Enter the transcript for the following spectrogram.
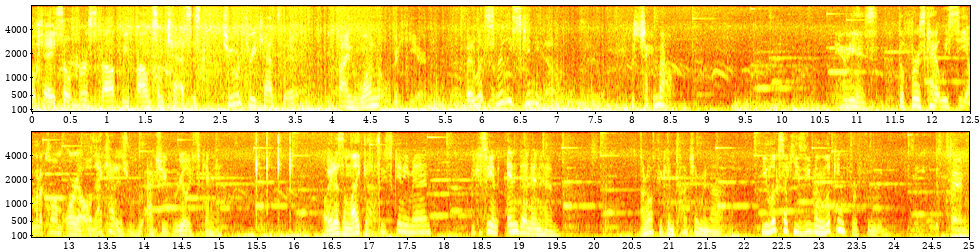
Okay, so first stop, we found some cats. There's two or three cats there. We find one over here. But it looks really skinny though. Let's check him out. Here he is. The first cat we see. I'm gonna call him Oreo. Oh, that cat is actually really skinny. Oh, he doesn't like us. He's skinny, man. You can see an indent in him. I don't know if we can touch him or not. He looks like he's even looking for food. This turn,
